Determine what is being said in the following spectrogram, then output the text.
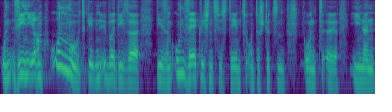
und sie in ihrem Unmut gegenüber dieser, diesem unsäglichen System zu unterstützen und äh, ihnen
